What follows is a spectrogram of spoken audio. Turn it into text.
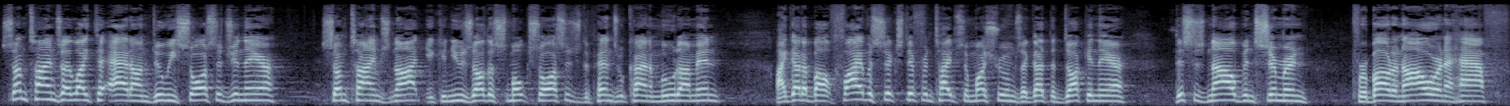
Sometimes I like to add andouille sausage in there. Sometimes not. You can use other smoked sausage. Depends what kind of mood I'm in. I got about five or six different types of mushrooms. I got the duck in there. This has now been simmering for about an hour and a half.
